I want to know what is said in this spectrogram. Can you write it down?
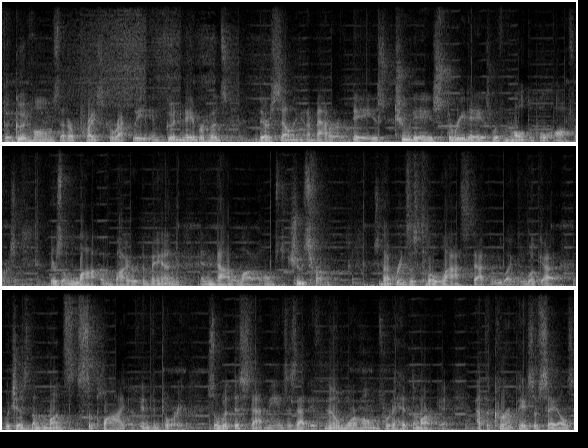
The good homes that are priced correctly in good neighborhoods, they're selling in a matter of days, two days, three days with multiple offers. There's a lot of buyer demand and not a lot of homes to choose from. So that brings us to the last stat that we like to look at, which is the month's supply of inventory. So what this stat means is that if no more homes were to hit the market at the current pace of sales,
